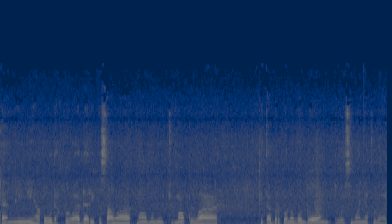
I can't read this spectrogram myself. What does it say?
Dan ini aku udah keluar dari pesawat, mau menuju mau keluar kita berbondong-bondong tuh semuanya keluar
